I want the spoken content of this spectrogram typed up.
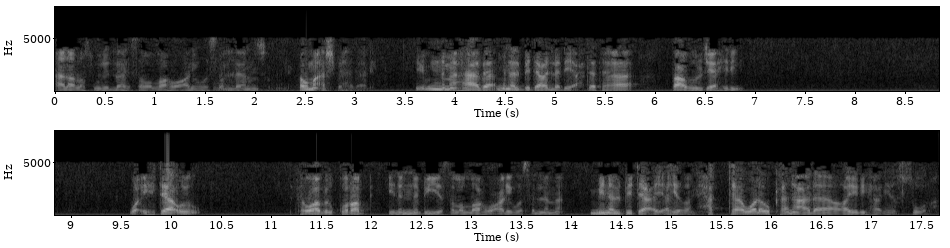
على رسول الله صلى الله عليه وسلم أو ما أشبه ذلك. إنما هذا من البدع الذي أحدثها بعض الجاهلين. وإهداء ثواب القرب إلى النبي صلى الله عليه وسلم من البدع أيضا حتى ولو كان على غير هذه الصورة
